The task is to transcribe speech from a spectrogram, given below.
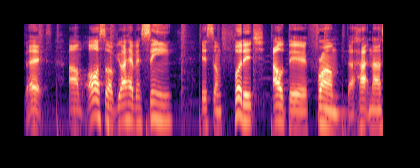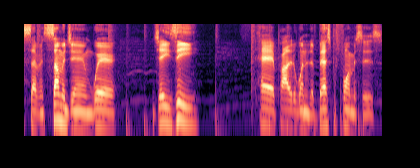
Facts. Um, also, if y'all haven't seen, it's some footage out there from the Hot 97 Summer Jam where Jay Z had probably one of the best performances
